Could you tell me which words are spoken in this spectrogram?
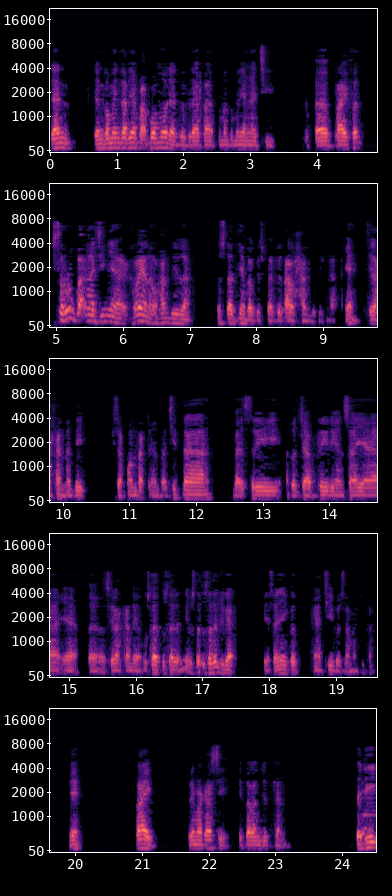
Dan dan komentarnya Pak Pomo dan beberapa teman-teman yang ngaji uh, private, seru Pak ngajinya, keren, Alhamdulillah. Ustadznya bagus-bagus, Alhamdulillah. Ya, silahkan nanti bisa kontak dengan Pak Cita, Mbak Sri atau Japri dengan saya ya. Uh, silahkan dengan Ustadz Ustadz ini Ustadz Ustadz juga biasanya ikut ngaji bersama kita ya. Baik terima kasih. Kita lanjutkan. Jadi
